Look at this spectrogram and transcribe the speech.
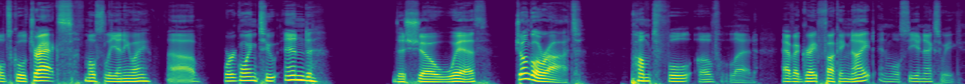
old school tracks, mostly anyway. Uh, we're going to end the show with Jungle Rot, Pumped Full of Lead. Have a great fucking night, and we'll see you next week.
